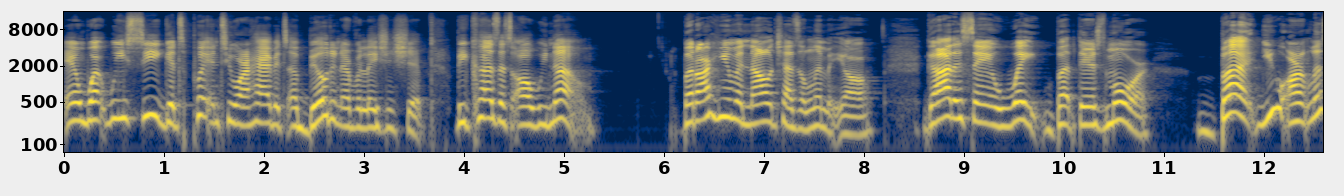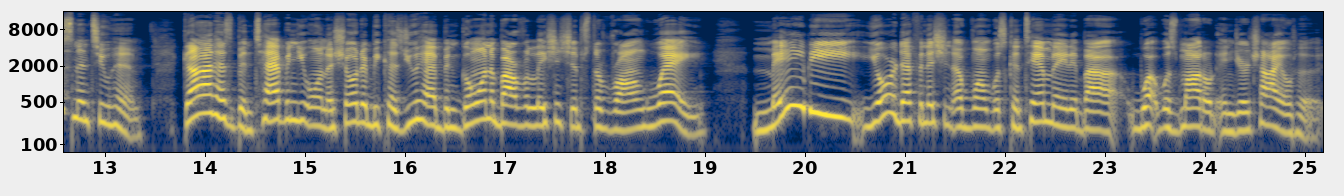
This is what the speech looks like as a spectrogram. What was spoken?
And what we see gets put into our habits of building a relationship because that's all we know. But our human knowledge has a limit, y'all. God is saying, wait, but there's more. But you aren't listening to him. God has been tapping you on the shoulder because you have been going about relationships the wrong way. Maybe your definition of one was contaminated by what was modeled in your childhood.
